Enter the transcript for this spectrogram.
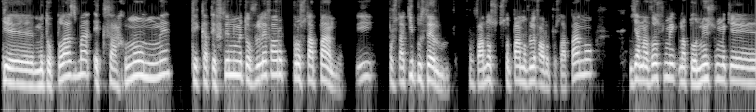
και με το πλάσμα εξαχνώνουμε και κατευθύνουμε το βλέφαρο προς τα πάνω ή προς τα εκεί που θέλουμε. Προφανώς στο πάνω βλέφαρο προς τα πάνω για να, δώσουμε, να τονίσουμε και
